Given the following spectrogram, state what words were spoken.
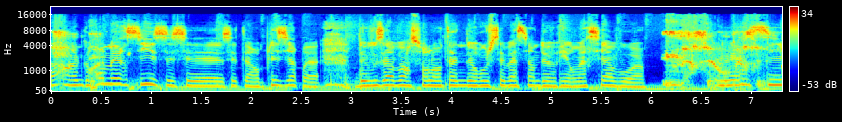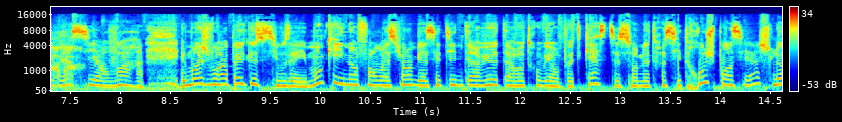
euh, un grand merci. C'était un plaisir de vous avoir sur l'antenne de Rouge, Sébastien Devrion. Merci à vous. hein. Merci à vous. Merci, Au revoir. merci, au revoir. Et moi, je vous rappelle que si vous avez manqué une information, eh bien, cette interview est à retrouver en podcast sur notre site rouge.ch. Le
